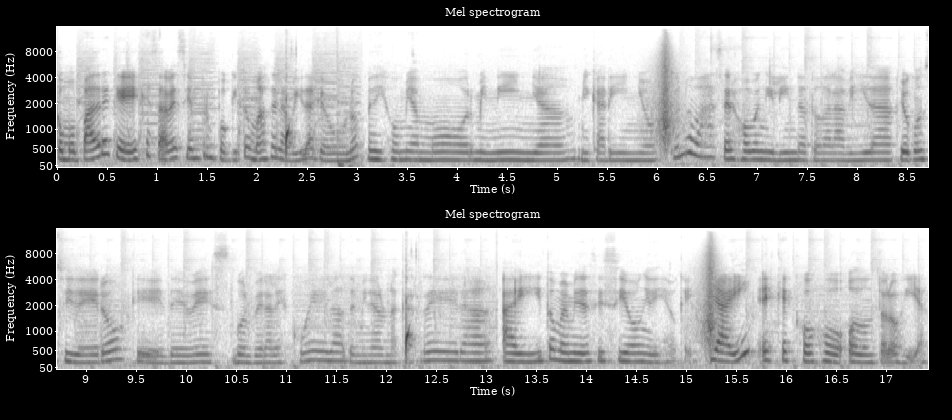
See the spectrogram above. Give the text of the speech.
como padre que es, que sabe siempre un poquito más de la vida que uno, me dijo, mi amor, mi niña, mi cariño, tú no vas a ser joven y linda toda la vida. Yo considero que debes volver a la escuela, terminar una carrera. Ahí tomé mi decisión y dije, ok. Y ahí es que escojo odontología.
